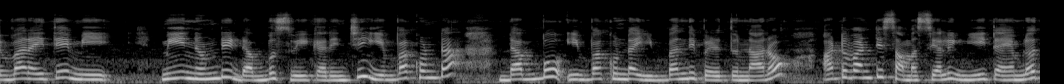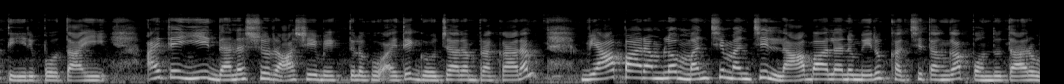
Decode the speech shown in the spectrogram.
ఎవరైతే మీ మీ నుండి డబ్బు స్వీకరించి ఇవ్వకుండా డబ్బు ఇవ్వకుండా ఇబ్బంది పెడుతున్నారో అటువంటి సమస్యలు ఈ టైంలో తీరిపోతాయి. అయితే ఈ ధనస్సు రాశి వ్యక్తులకు అయితే గోచారం ప్రకారం వ్యాపారంలో మంచి మంచి లాభాలను మీరు ఖచ్చితంగా పొందుతారు.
